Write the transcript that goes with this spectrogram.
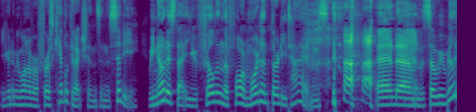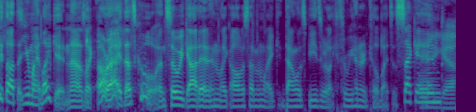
you're going to be one of our first cable connections in the city. We noticed that you filled in the form more than thirty times, and um, so we really thought that you might like it." And I was like, "All right, that's cool." And so we got it, and like all of a sudden, like download speeds were like 300 kilobytes a There you second, go.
